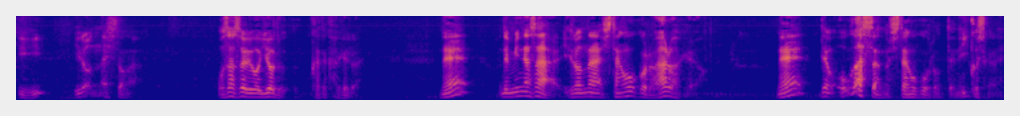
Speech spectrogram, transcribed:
け。いい？いろんな人がお誘いを夜こうやってかけ。るね？でみんなさいろんな下心あるわけよ。ね？でも小川さんの下心ってね1個しかないの。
